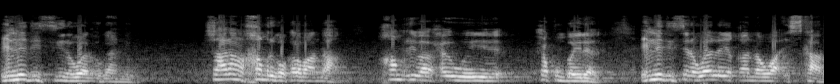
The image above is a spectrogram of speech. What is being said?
ciladiisiina waan ogaanay. tusaalahan khamriga oo kale baan dhahan khamri baa waxaa weeye xukun bay leedahay. ciladiisina waa la yaqaanaa waa iskaar.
